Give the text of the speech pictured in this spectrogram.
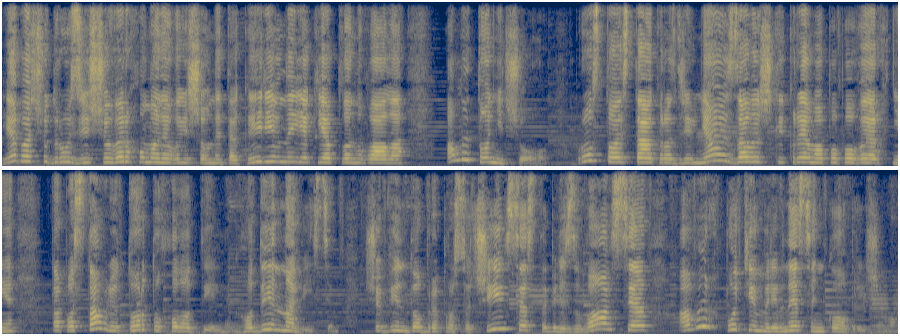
Я бачу, друзі, що верх у мене вийшов не такий рівний, як я планувала, але то нічого. Просто ось так розрівняю залишки крема по поверхні та поставлю торт у холодильник годин на 8, щоб він добре просочився, стабілізувався, а верх потім рівнесенько обріжемо.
